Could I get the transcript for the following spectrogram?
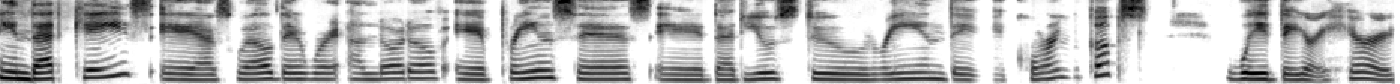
in that case, uh, as well, there were a lot of uh, princes uh, that used to ring the corn cups with their hair.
